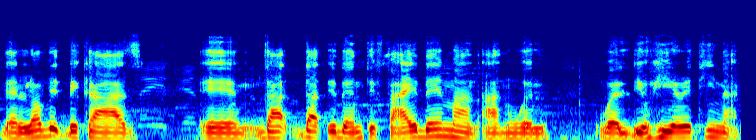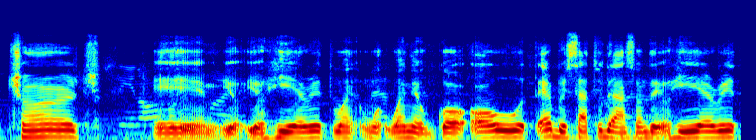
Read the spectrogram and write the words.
they love it because um, that that identify them and and well well you hear it in a church. Um, you, you hear it when, when you go out every Saturday and Sunday you hear it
